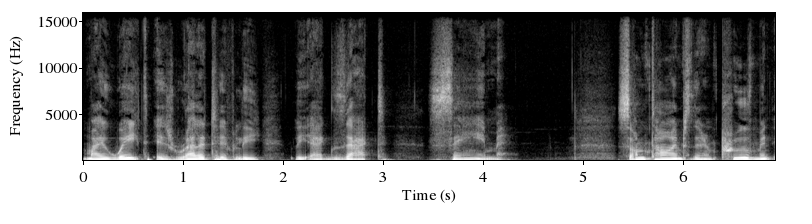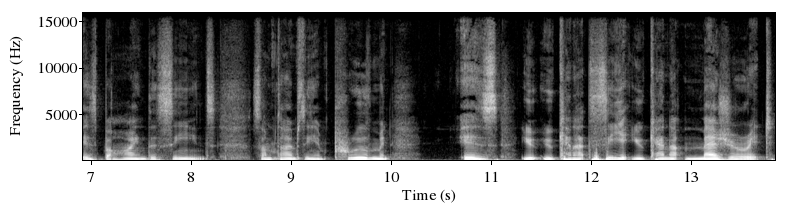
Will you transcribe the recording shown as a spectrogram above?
My weight is relatively the exact same. Sometimes the improvement is behind the scenes. Sometimes the improvement is you, you cannot see it, you cannot measure it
